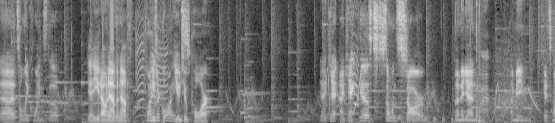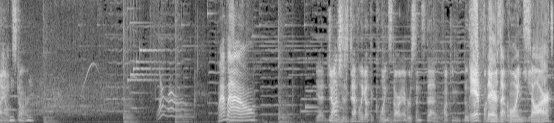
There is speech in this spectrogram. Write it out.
Uh, it's only coins though. Yeah, you don't have Uh, enough. Coins you, are coins. you too poor. Yeah, I can't. I can't guess someone's star. Then again, I mean, it's my own mm-hmm. star. Wow, wow. Yeah, Josh has definitely got the coin star ever since that fucking. Those If fucking there's a battle coin mini star. games.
